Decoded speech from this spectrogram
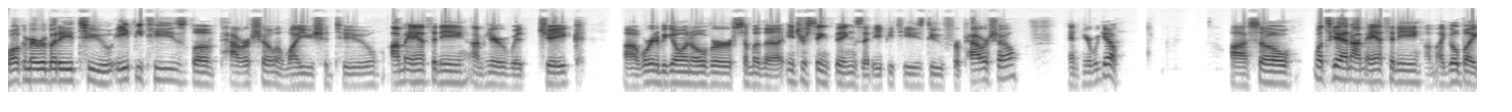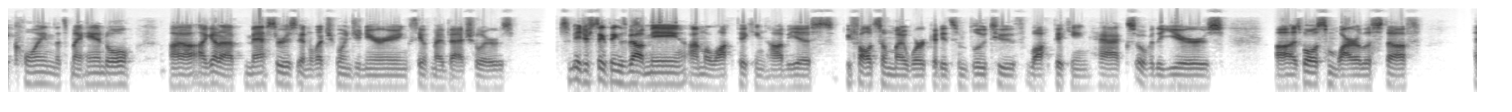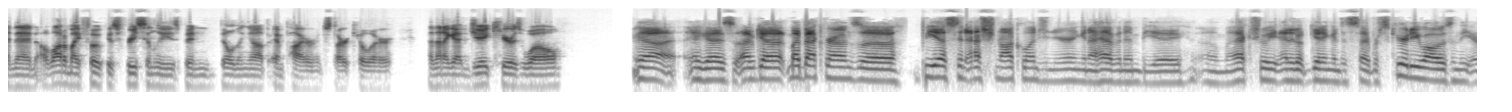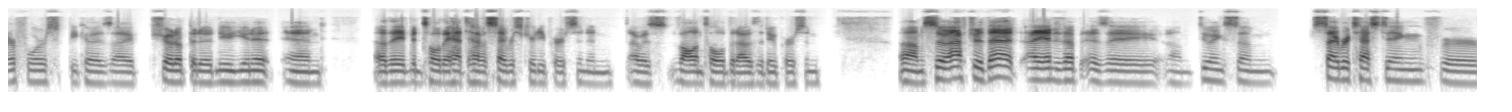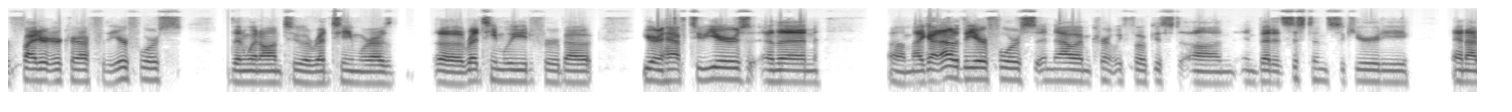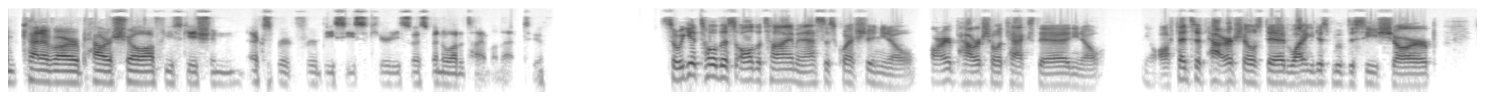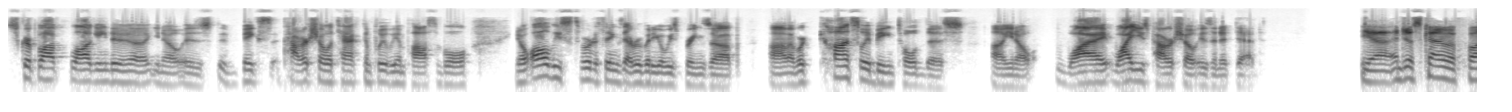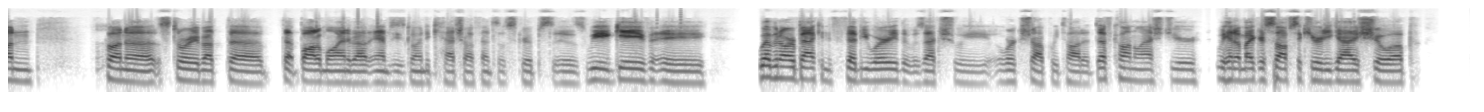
Welcome everybody to APT's Love PowerShell and why you should too. I'm Anthony. I'm here with Jake. Uh, we're going to be going over some of the interesting things that APTs do for PowerShell. And here we go. Uh, so once again, I'm Anthony. Um, I go by Coin. That's my handle. Uh, I got a master's in electrical engineering, same with my bachelor's. Some interesting things about me. I'm a lockpicking hobbyist. You followed some of my work. I did some Bluetooth lockpicking hacks over the years, uh, as well as some wireless stuff. And then a lot of my focus recently has been building up Empire and Star Killer. And then I got Jake here as well. Yeah, hey guys, I've got my background's uh, BS in astronautical engineering, and I have an MBA. Um, I actually ended up getting into cybersecurity while I was in the Air Force because I showed up at a new unit, and uh, they'd been told they had to have a cybersecurity person, and I was voluntold that I was the new person. Um, so after that, I ended up as a um, doing some cyber testing for fighter aircraft for the Air Force. Then went on to a red team where I was a red team lead for about year and a half, two years, and then um, I got out of the Air Force, and now I'm currently focused on embedded systems security, and I'm kind of our PowerShell obfuscation expert for BC security. So I spend a lot of time on that too. So we get told this all the time and ask this question, you know, aren't PowerShell attacks dead? You know, you know, offensive PowerShell is dead. Why don't you just move to C sharp? Script logging to, uh, you know, is makes PowerShell attack completely impossible. You know, all these sort of things everybody always brings up, um, and we're constantly being told this. Uh, you know, why why use PowerShell? Isn't it dead? Yeah, and just kind of a fun fun uh, story about the that bottom line about AMSI's going to catch offensive scripts is we gave a webinar back in February that was actually a workshop we taught at DEF CON last year. We had a Microsoft security guy show up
